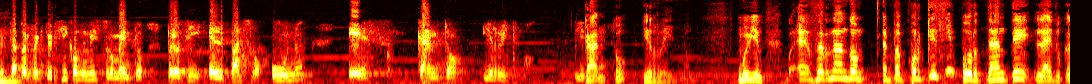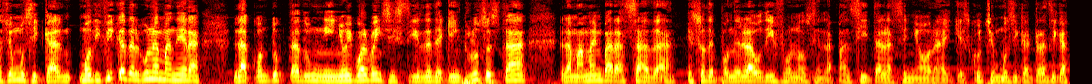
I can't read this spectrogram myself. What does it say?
está perfecto. Y sí con un instrumento, pero sí, el paso uno es canto y ritmo. Canto y ritmo. Muy bien. Eh, Fernando, eh, ¿por qué es importante la educación musical? ¿Modifica de alguna manera la conducta de un niño? Y vuelvo a insistir, desde que incluso está la mamá embarazada, eso de poner audífonos en la pancita a la señora y que escuche música clásica,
